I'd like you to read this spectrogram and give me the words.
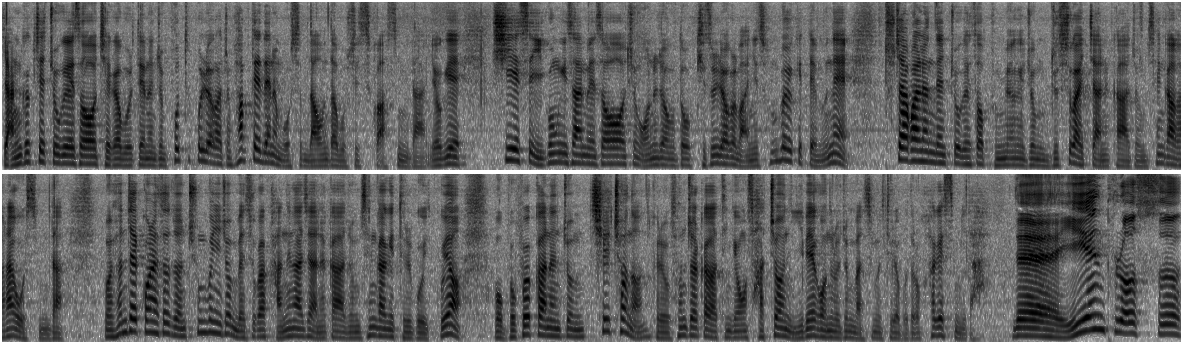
양극재 쪽에서 제가 볼 때는 좀 포트폴리오가 좀 확대되는 모습 나온다 볼 수 있을 것 같습니다. 여기에 CS 2023에서 좀 어느 정도 기술력을 많이 선보였기 때문에 투자 관련된 쪽에서 분명히 좀 뉴스가 있지 않을까 좀 생각을 하고 있습니다. 뭐 현재권에서 전 충분히 좀 매수가 가능하지 않을까 좀 생각이 들고 있고요. 뭐 목표가는 좀 7,000원 그리고 손절가 같은 경우 4,200원으로 좀 말씀을 드려보도록 하겠습니다. 네, EN 플러스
